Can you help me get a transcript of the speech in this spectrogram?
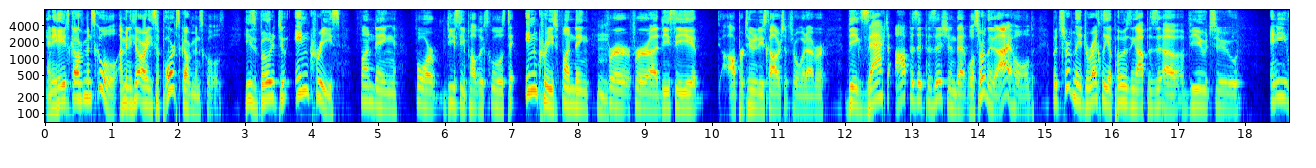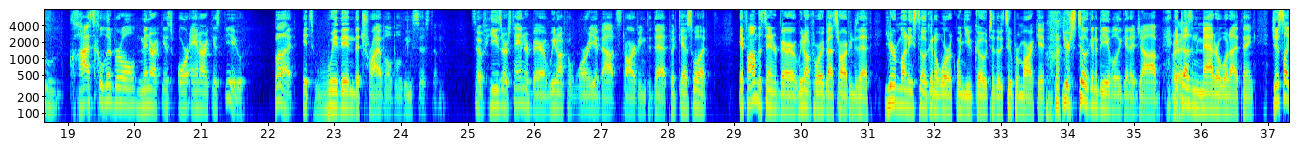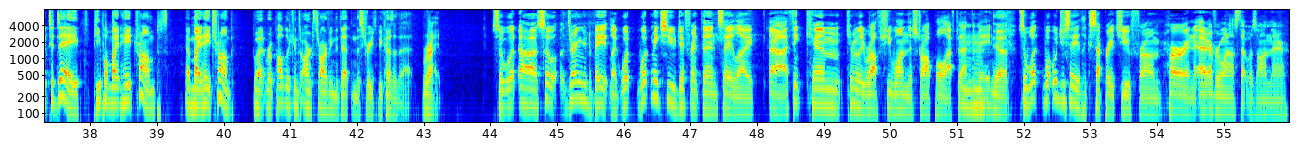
and he hates government school. I mean, he already supports government schools. He's voted to increase funding for DC public schools, to increase funding for for uh, DC opportunity scholarships or whatever. The exact opposite position that, well, certainly that I hold, but certainly a directly opposing opposite uh, view to any classical liberal, minarchist, or anarchist view. But it's within the tribal belief system. So if he's our standard bearer, we don't have to worry about starving to death. But guess what? If I'm the standard bearer, we don't have to worry about starving to death. Your money's still going to work when you go to the supermarket. You're still going to be able to get a job. It doesn't matter what I think. Just like today, people might hate Trump's, uh, might hate Trump, but Republicans aren't starving to death in the streets because of that. Right. So what? Uh, so during your debate, like what what makes you different than say like uh, I think Kim Kimberly Ruff she won the straw poll after that debate. yeah. So what what would you say like separates you from her and everyone else that was on there?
